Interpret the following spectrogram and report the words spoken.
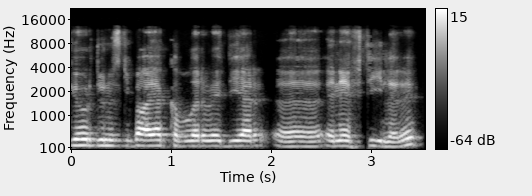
Gördüğünüz gibi ayakkabıları ve diğer e, NFT'leri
